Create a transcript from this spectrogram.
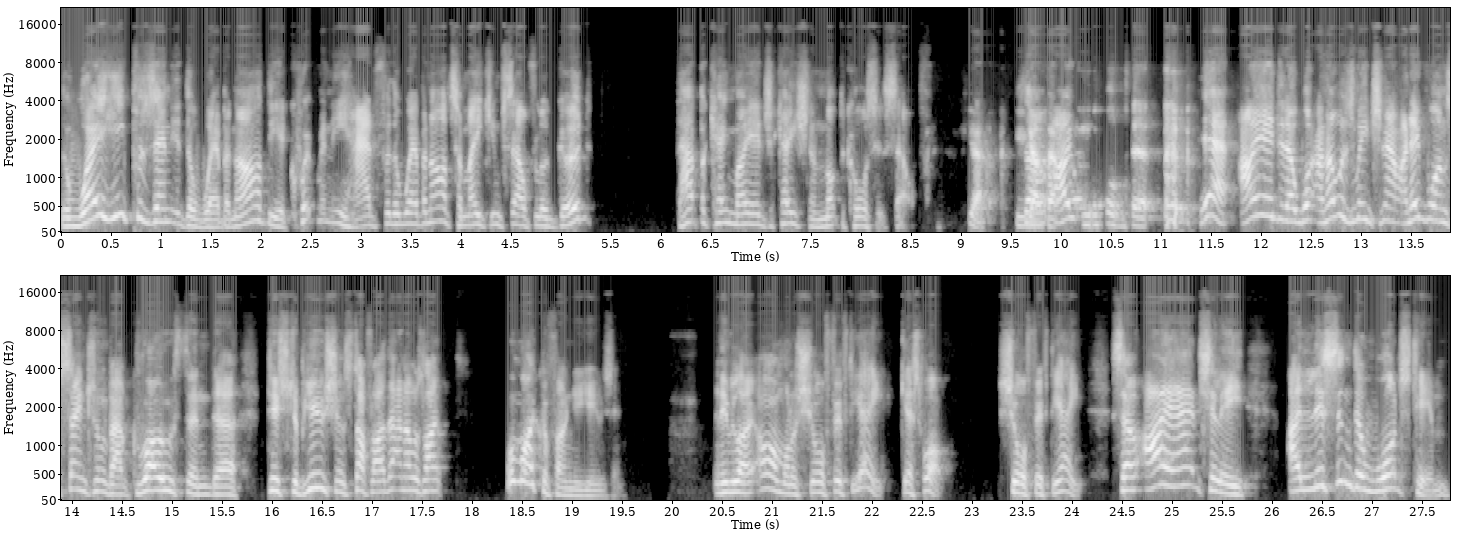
The way he presented the webinar, the equipment he had for the webinar to make himself look good, that became my education and not the course itself. Yeah, you so got that I, little bit. yeah, I ended up, and I was reaching out, and everyone's saying to him about growth and uh, distribution, stuff like that. And I was like, what microphone are you using? And he'd be like, oh, I'm on a Shure 58. Guess what? Shure 58. So I actually, I listened and watched him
